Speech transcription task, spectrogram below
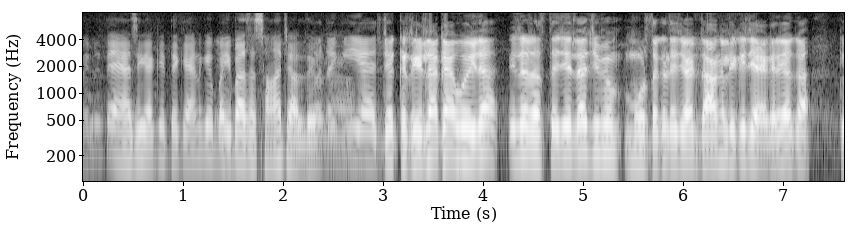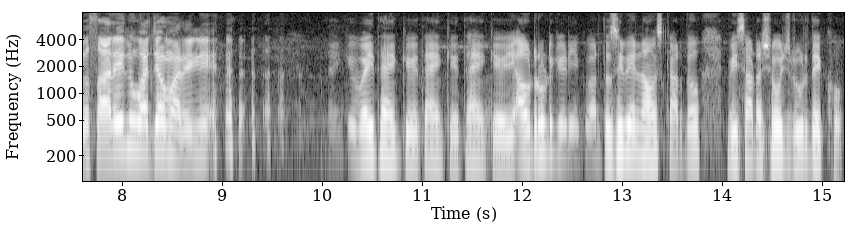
ਮੈਨੂੰ ਤਾਂ ਐ ਸੀਗਾ ਕਿਤੇ ਕਹਿਣਗੇ ਬਾਈ ਬਸ ਸਾਹ ਚੱਲਦੇ ਹੋ ਪਤਾ ਕੀ ਹੈ ਜੇ ਕਟਰੀਲਾ ਕਾ ਹੋਈ ਨਾ ਇਹਦੇ ਰਸਤੇ 'ਚ ਨਾ ਜਿਵੇਂ ਮੋਟਰਸਾਈਕਲ ਤੇ ਜਿਹੜਾ ਡਾਂਗ ਲੈ ਕੇ ਜਾਇਆ ਕਰੇਗਾ ਕਿ ਉਹ ਸਾਰੇ ਨੂੰ ਆਵਾਜ਼ਾਂ ਮਾਰੇਂਗੇ ਥੈਂਕ ਯੂ ਬਾਈ thank you thank you thank you ਆਊਟਰੂਟ ਕਿਹੜੀ ਇੱਕ ਵਾਰ ਤੁਸੀਂ ਵੀ ਅਨਾਉਂਸ ਕਰ ਦਿਓ ਵੀ ਸਾਡਾ ਸ਼ੋਅ ਜ਼ਰੂਰ ਦੇਖੋ।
